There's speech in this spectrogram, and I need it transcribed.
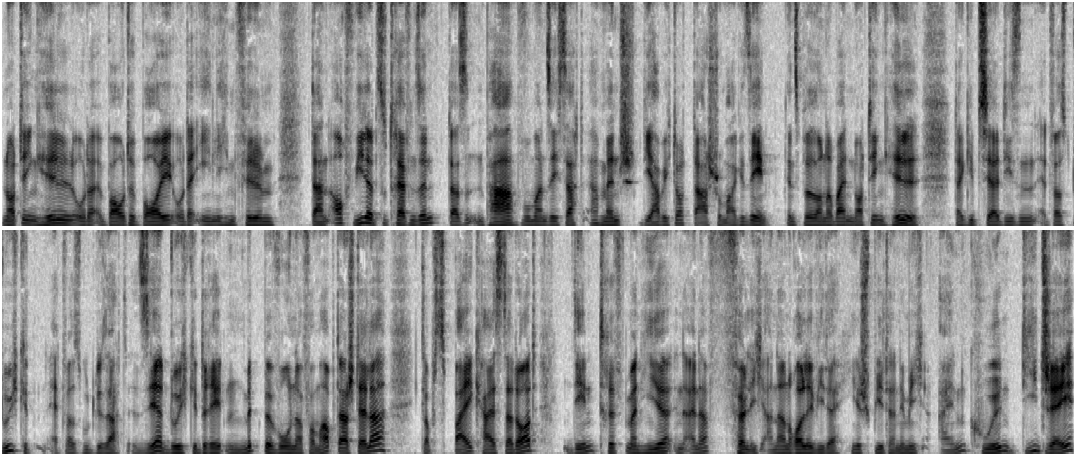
Notting Hill oder About a Boy oder ähnlichen Filmen dann auch wieder zu treffen sind. Da sind ein paar, wo man sich sagt, ach Mensch, die habe ich doch da schon mal gesehen. Insbesondere bei Notting Hill. Da gibt es ja diesen etwas durchge etwas gut gesagt, sehr durchgedrehten Mitbewohner vom Hauptdarsteller. Ich glaube, Spike heißt er dort. Den trifft man hier in einer völlig anderen Rolle wieder. Hier spielt er nämlich einen coolen DJ.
